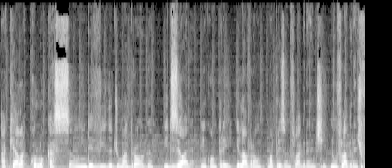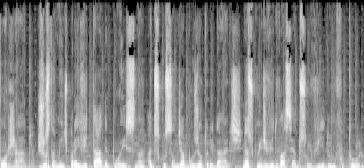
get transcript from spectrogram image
aquela colocação indevida de uma droga e dizer: olha, encontrei, e lavrar uma prisão em flagrante, num flagrante forjado, justamente para evitar depois né, a discussão de abuso de autoridade. Mesmo que o indivíduo vá ser absolvido no futuro,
